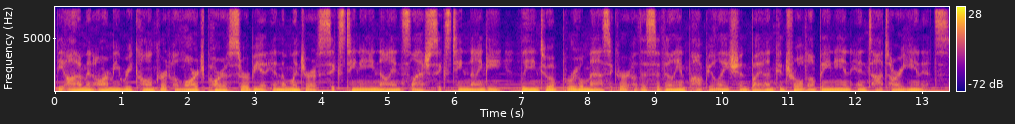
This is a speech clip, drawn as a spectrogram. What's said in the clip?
the Ottoman army reconquered a large part of Serbia in the winter of 1689-1690, leading to a brutal massacre of the civilian population by uncontrolled Albanian and Tatar units.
